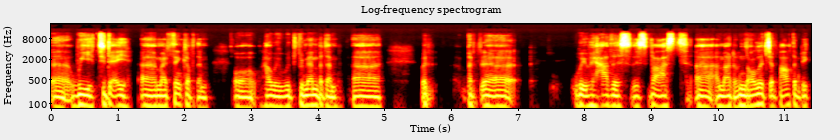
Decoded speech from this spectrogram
uh, we today uh, might think of them or how we would remember them. Uh, but but uh, we we have this this vast uh, amount of knowledge about them be-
